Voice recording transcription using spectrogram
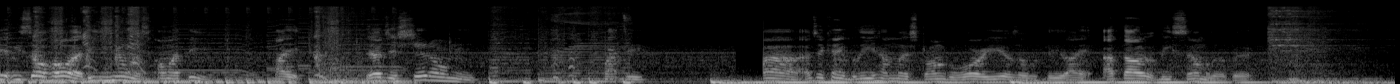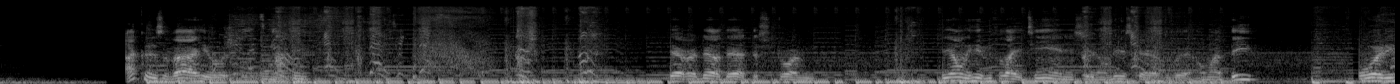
Hit me so hard, these humans on my teeth. Like, they'll just shit on me. My teeth. Ah, I just can't believe how much stronger Warriors would be. Like, I thought it would be similar, but I couldn't survive here with, with my teeth. That right there, that destroyed me. He only hit me for like 10 and shit on this character, but on my thief, 40,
